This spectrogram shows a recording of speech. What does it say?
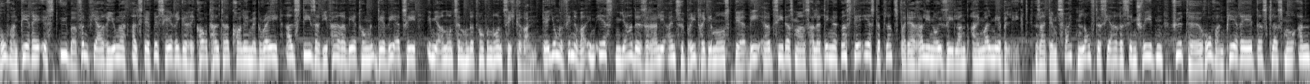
Rovan Pere ist über fünf Jahre jünger als der bisherige Rekordhalter Colin McRae, als dieser die Fahrerwertung der WRC im Jahr 1995 gewann. Der junge Finne war im ersten Jahr des Rallye 1 Hybrid-Reglements der WRC das Maß aller Dinge, was der erste Platz bei der Rallye Neuseeland einmal mehr belegt. Seit dem zweiten Lauf des Jahres in Schweden führte Rovan Pere das Klassement an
